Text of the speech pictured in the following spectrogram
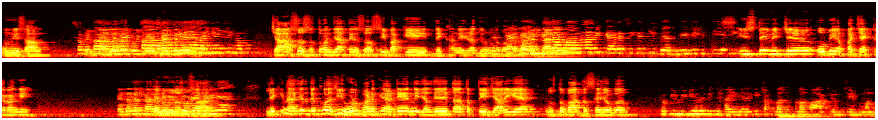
19 ਸਾਲ। ਪਹਿਲੇ ਵੀ ਕੋਈ ਕੇਸ ਹੈ ਜਿਹਨੇ- ਲਾਈਆਂ ਜੀ ਇਹਨਾਂ ਨੂੰ? 457 380 ਬਾਕੀ ਦੇਖਾਂਗੇ ਜਿਹੜਾ ਜੁਰਮ ਦਾ ਬੰਦਾ ਮਾਮਲਾ ਵੀ ਕਹਿ ਰਹੇ ਸੀਗੇ ਜੀ ਬੇਅਦਬੀ ਵੀ ਕੀਤੀ ਹੈ ਜੀ। ਇਸ ਦੇ ਵਿੱਚ ਉਹ ਵੀ ਆਪਾਂ ਚੈੱਕ ਕਰਾਂਗੇ। ਇਹਨਾਂ ਨੇ ਪਹਿਲੇ ਵੀ ਚੋਰੀਆਂ। ਕਰੀਆਂ। ਲੇਕਿਨ ਹਜੇ ਦੇਖੋ ਅਸੀਂ ਹੁਣ ਫੜ ਕੇ ਹਟੇ ਇੰਨੀ ਜਲਦੀ ਤਾਂ ਤਫਤੀਸ਼ ਜਾਰੀ ਹੈ। ਉਸ ਤੋਂ ਬਾਅਦ ਦੱਸਿਆ ਜਾਊਗਾ। ਕਿਉਂਕਿ ਵੀਡੀਓ ਦੇ ਵਿੱਚ ਦਿਖਾਈ ਦੇ ਰਿਹਾ ਕਿ ਚੱਪਲਾ ਚੁੱਪਲਾ ਪਾ ਕੇ ਉੱਥੇ ਮੰ-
